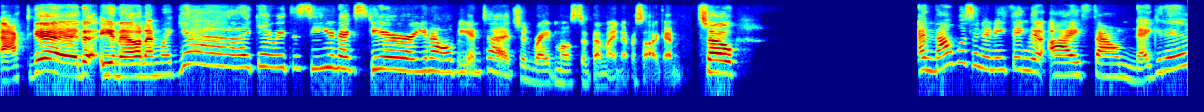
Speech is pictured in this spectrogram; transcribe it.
act good, you know, and I'm like, yeah, I can't wait to see you next year. You know, I'll be in touch. And right, most of them I never saw again. So and that wasn't anything that I found negative.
